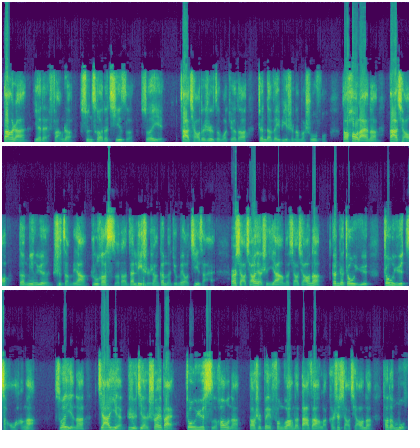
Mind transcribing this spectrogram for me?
当然也得防着孙策的妻子。所以大乔的日子，我觉得真的未必是那么舒服。到后来呢，大乔。的命运是怎么样，如何死的，在历史上根本就没有记载。而小乔也是一样的，小乔呢跟着周瑜，周瑜早亡啊，所以呢家业日渐衰败。周瑜死后呢，倒是被风光的大葬了。可是小乔呢，他的墓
